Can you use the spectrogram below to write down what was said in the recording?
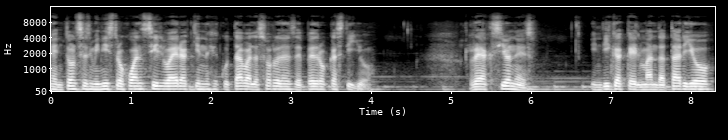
entonces ministro Juan Silva era quien ejecutaba las órdenes de Pedro Castillo. Reacciones indica que el mandatario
